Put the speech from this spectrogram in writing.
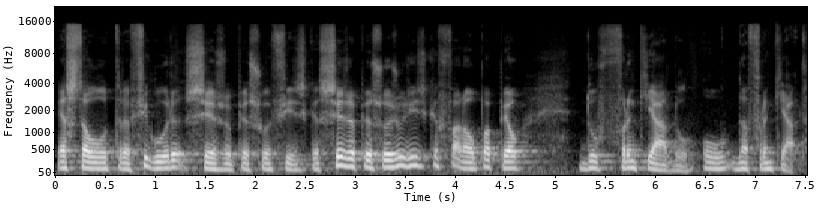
esta outra figura, seja pessoa física, seja pessoa jurídica, fará o papel do franqueado ou da franqueada.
